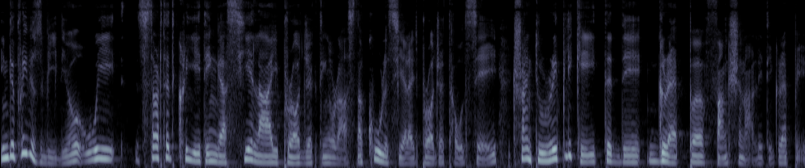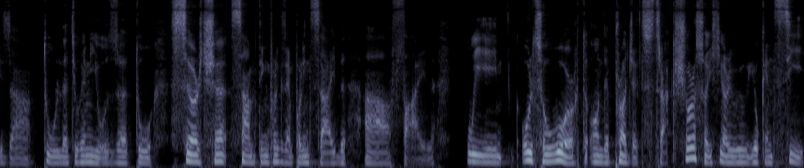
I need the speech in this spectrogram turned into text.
In the previous video, we started creating a CLI project in Rust, a cool CLI project, I would say, trying to replicate the grep functionality. grep is a tool that you can use to search something, for example, inside a file we also worked on the project structure. So here you, you, can see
